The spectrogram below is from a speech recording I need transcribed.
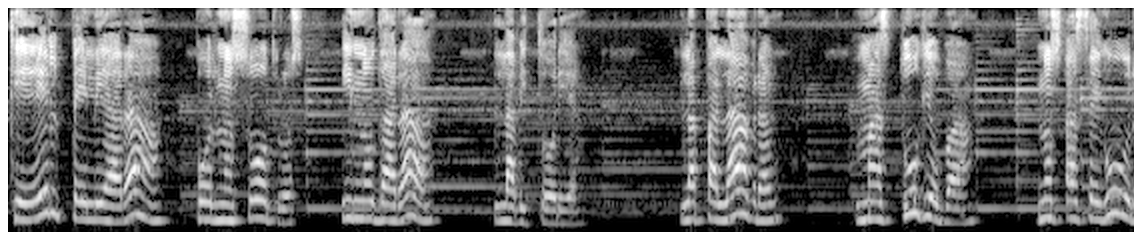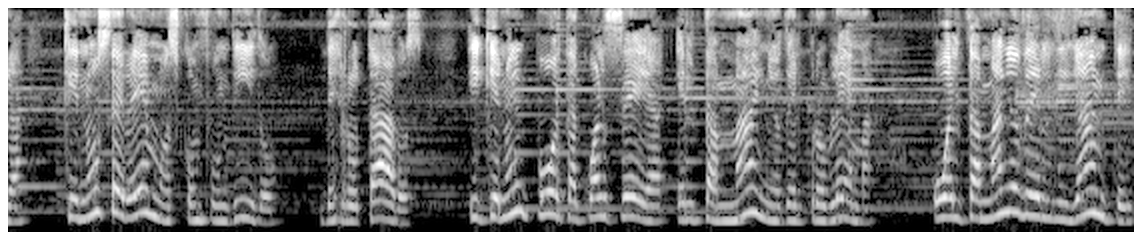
que Él peleará por nosotros y nos dará la victoria. La palabra, mas tú Jehová, nos asegura que no seremos confundidos, derrotados, y que no importa cuál sea el tamaño del problema o el tamaño del gigante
